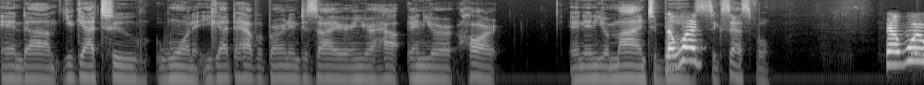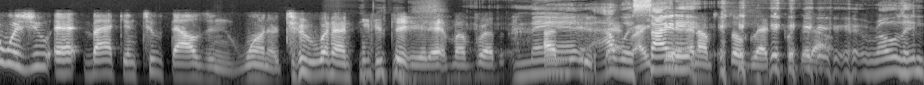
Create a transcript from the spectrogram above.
And um, you got to want it. You got to have a burning desire in your ha- in your heart and in your mind to be successful. Now, where was you at back in 2001 or two when I needed to hear that, my brother? Man, I, I was right cited, there, and I'm so glad you put that out. Rolling,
